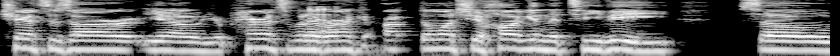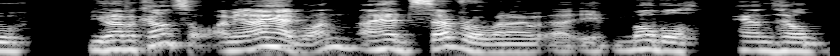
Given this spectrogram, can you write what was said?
chances are, you know, your parents, whatever, yeah. don't want you hugging the TV. So you have a console. I mean, I had one. I had several when I uh, mobile handheld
